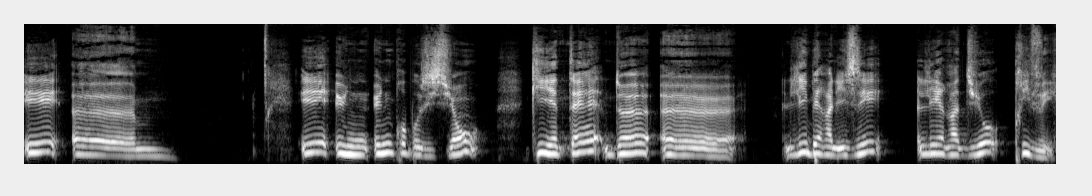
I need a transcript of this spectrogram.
Et une proposition qui était de euh, libéraliser les radios privées.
